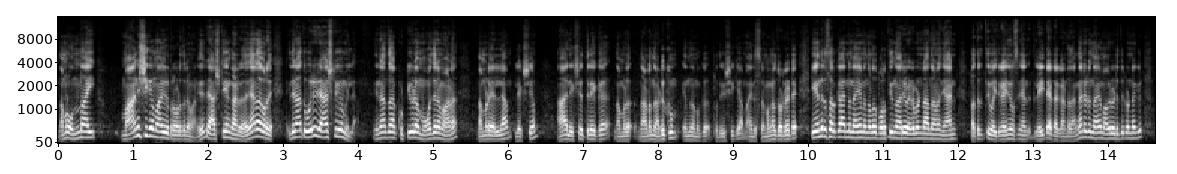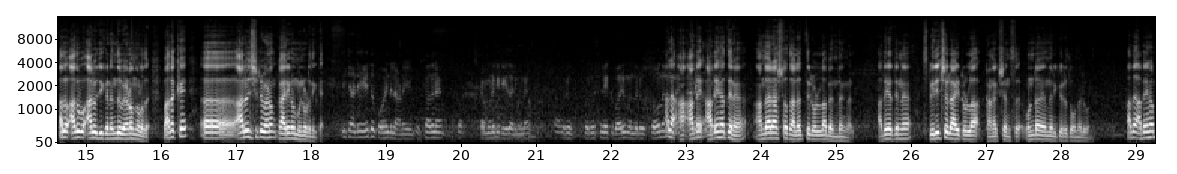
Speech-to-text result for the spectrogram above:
നമ്മൾ ഒന്നായി മാനുഷികമായ ഒരു പ്രവർത്തനമാണ്. ഇത് രാഷ്ട്രീയം കണ്ടത് ഞാനത് പറഞ്ഞു. ഇതിനകത്ത് ഒരു രാഷ്ട്രീയവുമില്ല. ഇതിനകത്ത് ആ കുട്ടിയുടെ മോചനമാണ് നമ്മുടെ എല്ലാം ലക്ഷ്യം. ആ ലക്ഷ്യത്തിലേക്ക് നമ്മൾ നടന്നെടുക്കും എന്ന് നമുക്ക് പ്രതീക്ഷിക്കാം. അതിന്റെ ശ്രമങ്ങൾ തുടരട്ടെ. കേന്ദ്ര സർക്കാരിന്റെ നയം എന്നുള്ളത് പുറത്തു നിന്ന് ആരും ഇടപെടാന്നാണ് ഞാൻ പത്രത്തിൽ വായിച്ചു കഴിഞ്ഞ ദിവസം ഞാൻ ലേറ്റ് ആയിട്ടാണ് കണ്ടത്. അങ്ങനെ ഒരു നയം അവരെടുത്തിട്ടുണ്ടെങ്കിൽ അത് അത് ആലോചിക്കണം. എന്ത് വേണം എന്നുള്ളത്. അപ്പോൾ അതൊക്കെ ആലോചിച്ചിട്ട് വേണം കാര്യങ്ങൾ മുന്നോട്ട് നിൽക്കാൻ ഏത് പോയിന്റിലാണ് കമ്മ്യൂണിക്കേറ്റ് ചെയ്താൽ അല്ല അദ്ദേഹത്തിന് അന്താരാഷ്ട്ര തലത്തിലുള്ള ബന്ധങ്ങൾ അദ്ദേഹത്തിന് സ്പിരിച്വൽ ആയിട്ടുള്ള കണക്ഷൻസ് ഉണ്ട് എന്നെനിക്കൊരു തോന്നലുണ്ട്. അത് അദ്ദേഹം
